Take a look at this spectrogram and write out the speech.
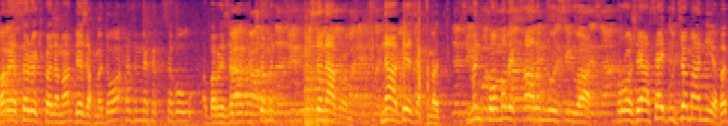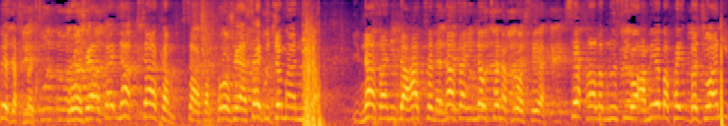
بەڕێسەرۆکی پەرلەمان بێ زەحمەتەوە حەزم نەکە قسەبە و بەڕێزە من قسە نابڕم نا بێ زەحمەت من کۆمەڵێک خاڵم نووسیوە پرۆژه یاسای بوو جەمان نییە بە بێ زەحمەت پرۆژه یاسای نا قساکەم قساکەم پرۆژه یاسای بوو جەمان نییە نازانی داهات چەنە نازانی نەو چەنە فرۆشتەیە سێ خاڵم نووسیەوە ئەمەیە بەپی بەجوانی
